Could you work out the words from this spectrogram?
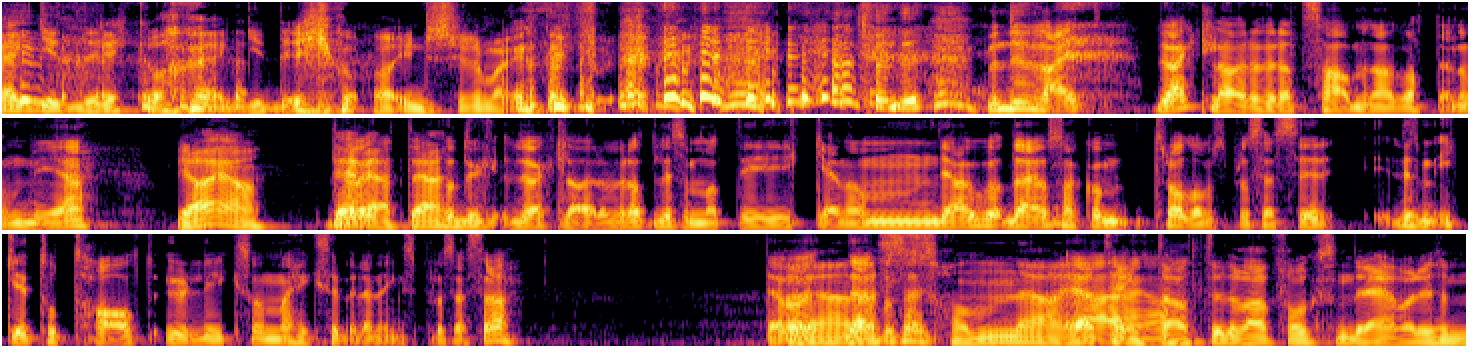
jeg gidder ikke å, jeg gidder ikke å unnskylde meg. Men du, men du veit Du er klar over at samene har gått gjennom mye? Ja ja, det Du er- vet jeg. Og du, du er klar over at, liksom, at de gikk gjennom de har jo, Det er jo snakk om trolldomsprosesser, liksom ikke totalt ulik sånn heksebrenningsprosesser. da Det var, ja, det det er er sånn, ja. Jeg Ja, ja, tenkte ja. at det var folk som drev og liksom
